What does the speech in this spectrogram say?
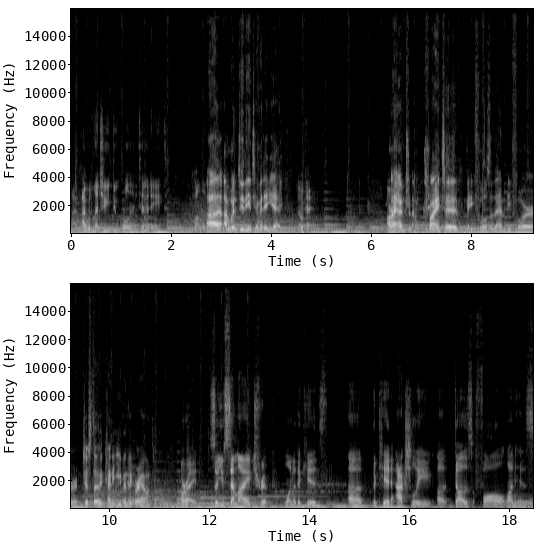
I, I would let you do roll and intimidate. Uh, I wouldn't do the intimidate yet. Okay. All right. I, I'm, tr- I'm trying to make fools of them before just to kind of even the ground. All right. So you semi trip one of the kids. Uh, the kid actually uh, does fall on his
